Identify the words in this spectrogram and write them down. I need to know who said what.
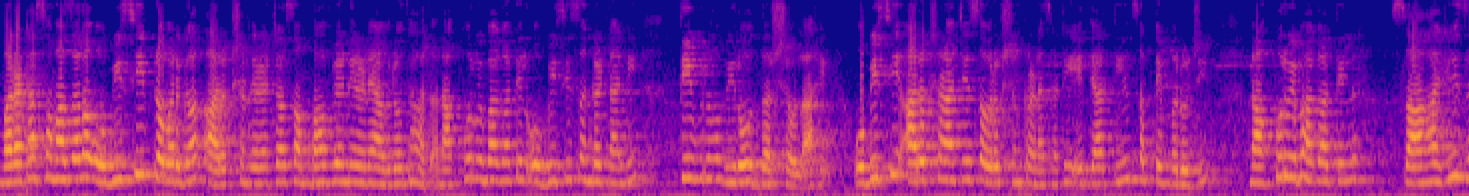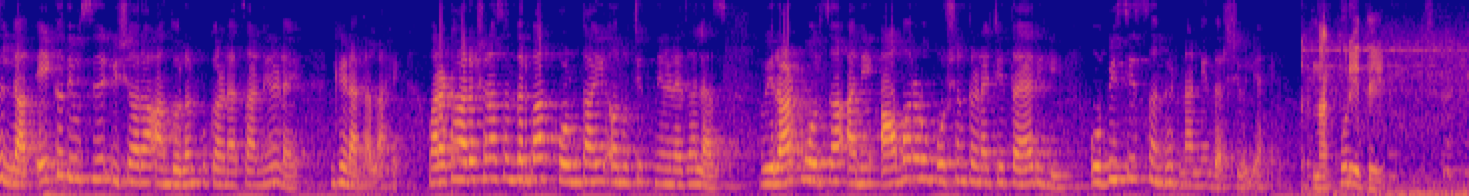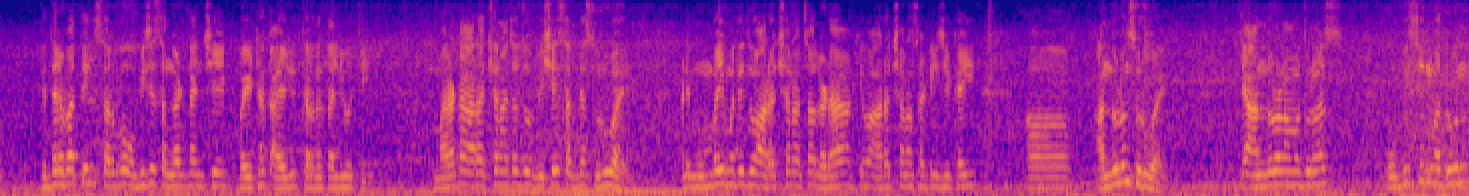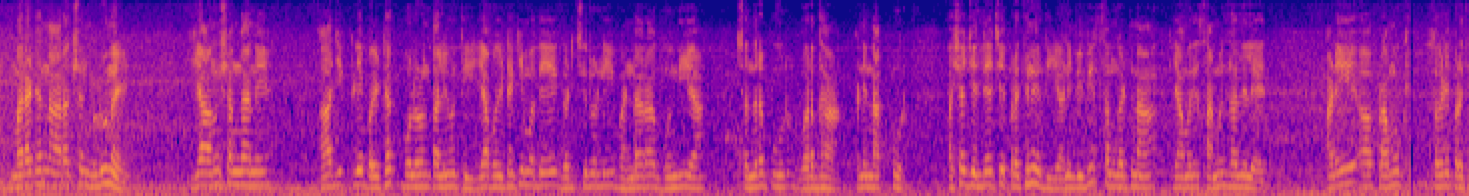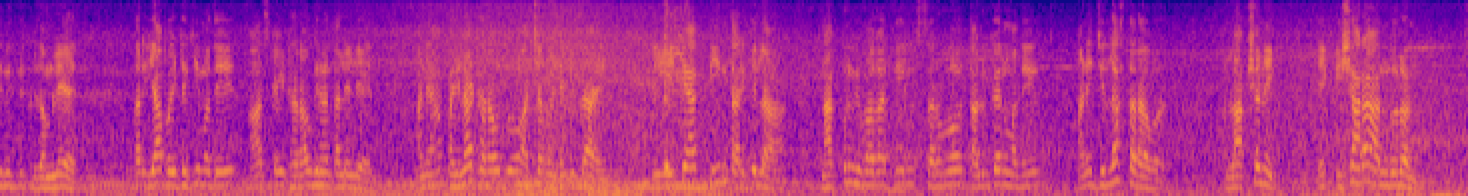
Speaker 1: मराठा समाजाला ओबीसी प्रवर्गात आरक्षण देण्याच्या संभाव्य निर्णयाविरोधात नागपूर विभागातील ओबीसी संघटनांनी तीव्र विरोध दर्शवला आहे. ओबीसी आरक्षणाचे संरक्षण करण्यासाठी येत्या तीन सप्टेंबर रोजी नागपूर विभागातील सहाही जिल्ह्यात एक दिवसीय इशारा आंदोलन पुकारण्याचा निर्णय घेण्यात आला आहे. मराठा आरक्षणासंदर्भात कोणताही अनुचित निर्णय झाल्यास विराट मोर्चा आणि आमरण उपोषण करण्याची तयारीही ओबीसी संघटनांनी दर्शविली आहे.
Speaker 2: नागपूर येथे विदर्भातील सर्व ओबीसी संघटनांची एक बैठक आयोजित करण्यात आली होती. मराठा आरक्षणाचा जो विषय सध्या सुरू आहे आणि मुंबईमध्ये जो आरक्षणाचा लढा किंवा आरक्षणासाठी जे काही आंदोलन सुरू आहे त्या आंदोलनामधूनच ओबीसीमधून मराठ्यांना आरक्षण मिळू नये या अनुषंगाने आज इकडे बैठक बोलवण्यात आली होती. या बैठकीमध्ये गडचिरोली भंडारा गोंदिया चंद्रपूर वर्धा आणि नागपूर अशा जिल्ह्याचे प्रतिनिधी आणि विविध संघटना यामध्ये सामील झालेले आहेत. आणि प्रामुख्याने सगळे प्रतिनिधी जमले आहेत. तर या बैठकीमध्ये आज काही ठराव घेण्यात आलेले आहेत. आणि हा पहिला ठराव जो आजच्या बैठकीचा आहे ते येत्या तीन तारखेला नागपूर विभागातील सर्व तालुक्यांमध्ये आणि जिल्हास्तरावर लाक्षणिक एक इशारा आंदोलन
